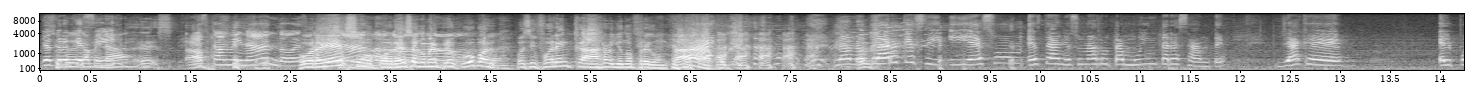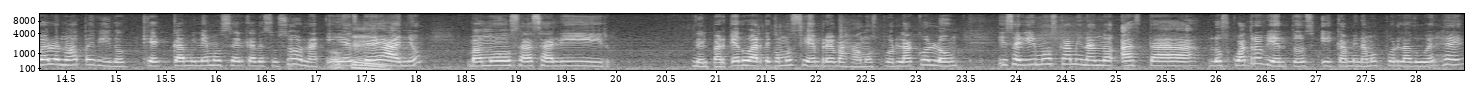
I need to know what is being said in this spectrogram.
Yo Sí, creo que caminando. Es- Es caminando. es por eso, caminando, por no, eso que me preocupa. Pues si fuera en carro, yo no preguntara. porque- sí. No, no, claro que sí. Y es un, este año es una ruta muy interesante, ya que el pueblo nos ha pedido que caminemos cerca de su zona. Y este año vamos a salir del Parque Duarte, como siempre, bajamos por la Colón y seguimos caminando hasta los Cuatro Vientos y caminamos por la Duvergé,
